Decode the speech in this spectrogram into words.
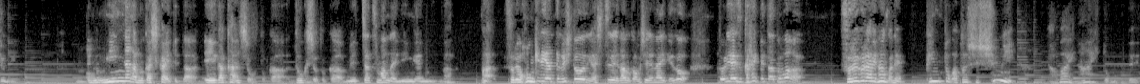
趣味。うんでみんなが昔書いてた映画鑑賞とか読書とかめっちゃつまんない人間が、うんまあ、それを本気でやってる人には失礼なのかもしれないけど、とりあえず書いてたのは、それぐらいなんかね、ピンと私趣味、いやばいないと思って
